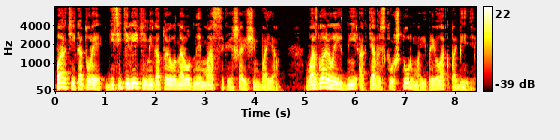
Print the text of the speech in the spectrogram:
партии, которая десятилетиями готовила народные массы к решающим боям, возглавила их дни Октябрьского штурма и привела к победе.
